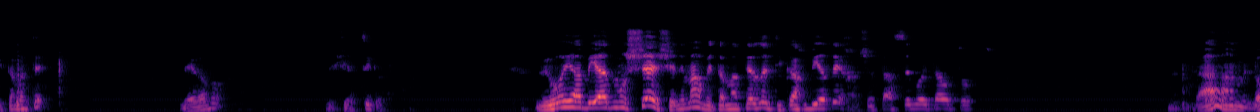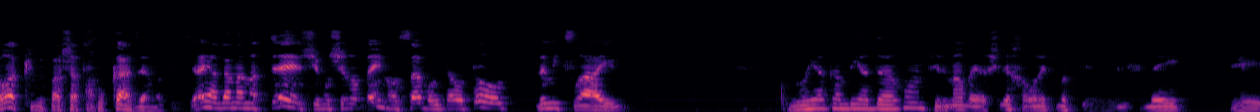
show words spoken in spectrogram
את המטה לערבו, ושיציג אותו. והוא היה ביד משה, שנאמר, ואת המטה הזה תיקח בידיך, שתעשה בו את האותות. גם, לא רק בפרשת חוקה זה המטה, זה היה גם המטה שמשה רבינו עשה בו את האותות במצרים. והוא היה גם ביד אהרון, שנאמר וישלך אהרון את מטהו לפני אה,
